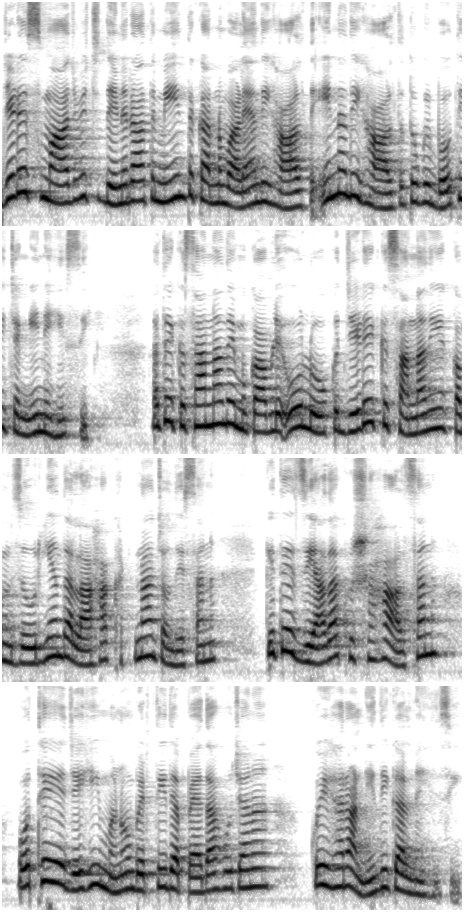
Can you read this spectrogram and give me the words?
ਜਿਹੜੇ ਸਮਾਜ ਵਿੱਚ ਦਿਨ ਰਾਤ ਮਿਹਨਤ ਕਰਨ ਵਾਲਿਆਂ ਦੀ ਹਾਲਤ, ਇਹਨਾਂ ਦੀ ਹਾਲਤ ਤੋਂ ਕੋਈ ਬਹੁਤੀ ਚੰਗੀ ਨਹੀਂ ਸੀ। ਅਤੇ ਕਿਸਾਨਾਂ ਦੇ ਮੁਕਾਬਲੇ ਉਹ ਲੋਕ ਜਿਹੜੇ ਕਿਸਾਨਾਂ ਦੀਆਂ ਕਮਜ਼ੋਰੀਆਂ ਦਾ ਲਾਹਾ ਖੱਟਣਾ ਚਾਹੁੰਦੇ ਸਨ, ਕਿਤੇ ਜ਼ਿਆਦਾ ਖੁਸ਼ਹਾਲ ਸਨ, ਉਥੇ ਅਜਿਹੀ ਮਨੋਬਿਰਤੀ ਦਾ ਪੈਦਾ ਹੋ ਜਾਣਾ ਕੋਈ ਹੈਰਾਨੀ ਦੀ ਗੱਲ ਨਹੀਂ ਸੀ।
